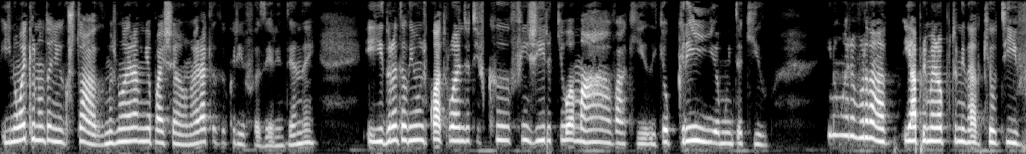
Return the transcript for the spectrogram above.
E não é que eu não tenha gostado, mas não era a minha paixão, não era aquilo que eu queria fazer, entendem? E durante ali uns 4 anos eu tive que fingir que eu amava aquilo e que eu queria muito aquilo. E não era verdade. E à primeira oportunidade que eu tive,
